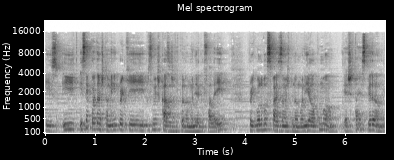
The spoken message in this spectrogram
Isso. E isso é importante também porque, principalmente no caso de pneumonia que eu falei, porque quando você faz exame de pneumonia é o pulmão, e a gente está respirando.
